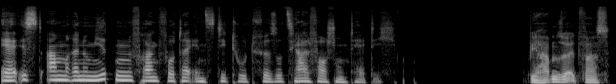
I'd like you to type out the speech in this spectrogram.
Er ist am renommierten Frankfurter Institut für Sozialforschung tätig. Wir haben so etwas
